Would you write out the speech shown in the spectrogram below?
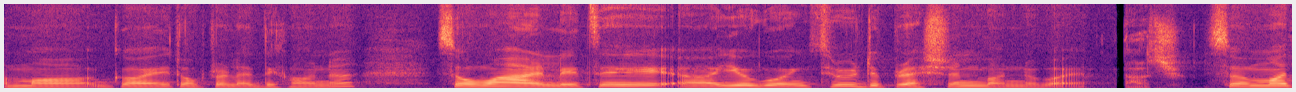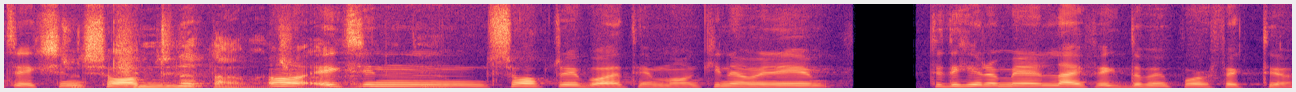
म गएँ डक्टरलाई देखाउन। सो उहाँहरूले चाहिँ यो गोइङ थ्रु डिप्रेसन भन्नुभयो। सो म चाहिँ एकछिन सक? एकछिन सक्टै भएको थिएँ म किनभने त्यतिखेर मेरो लाइफ एकदमै पर्फेक्ट थियो।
